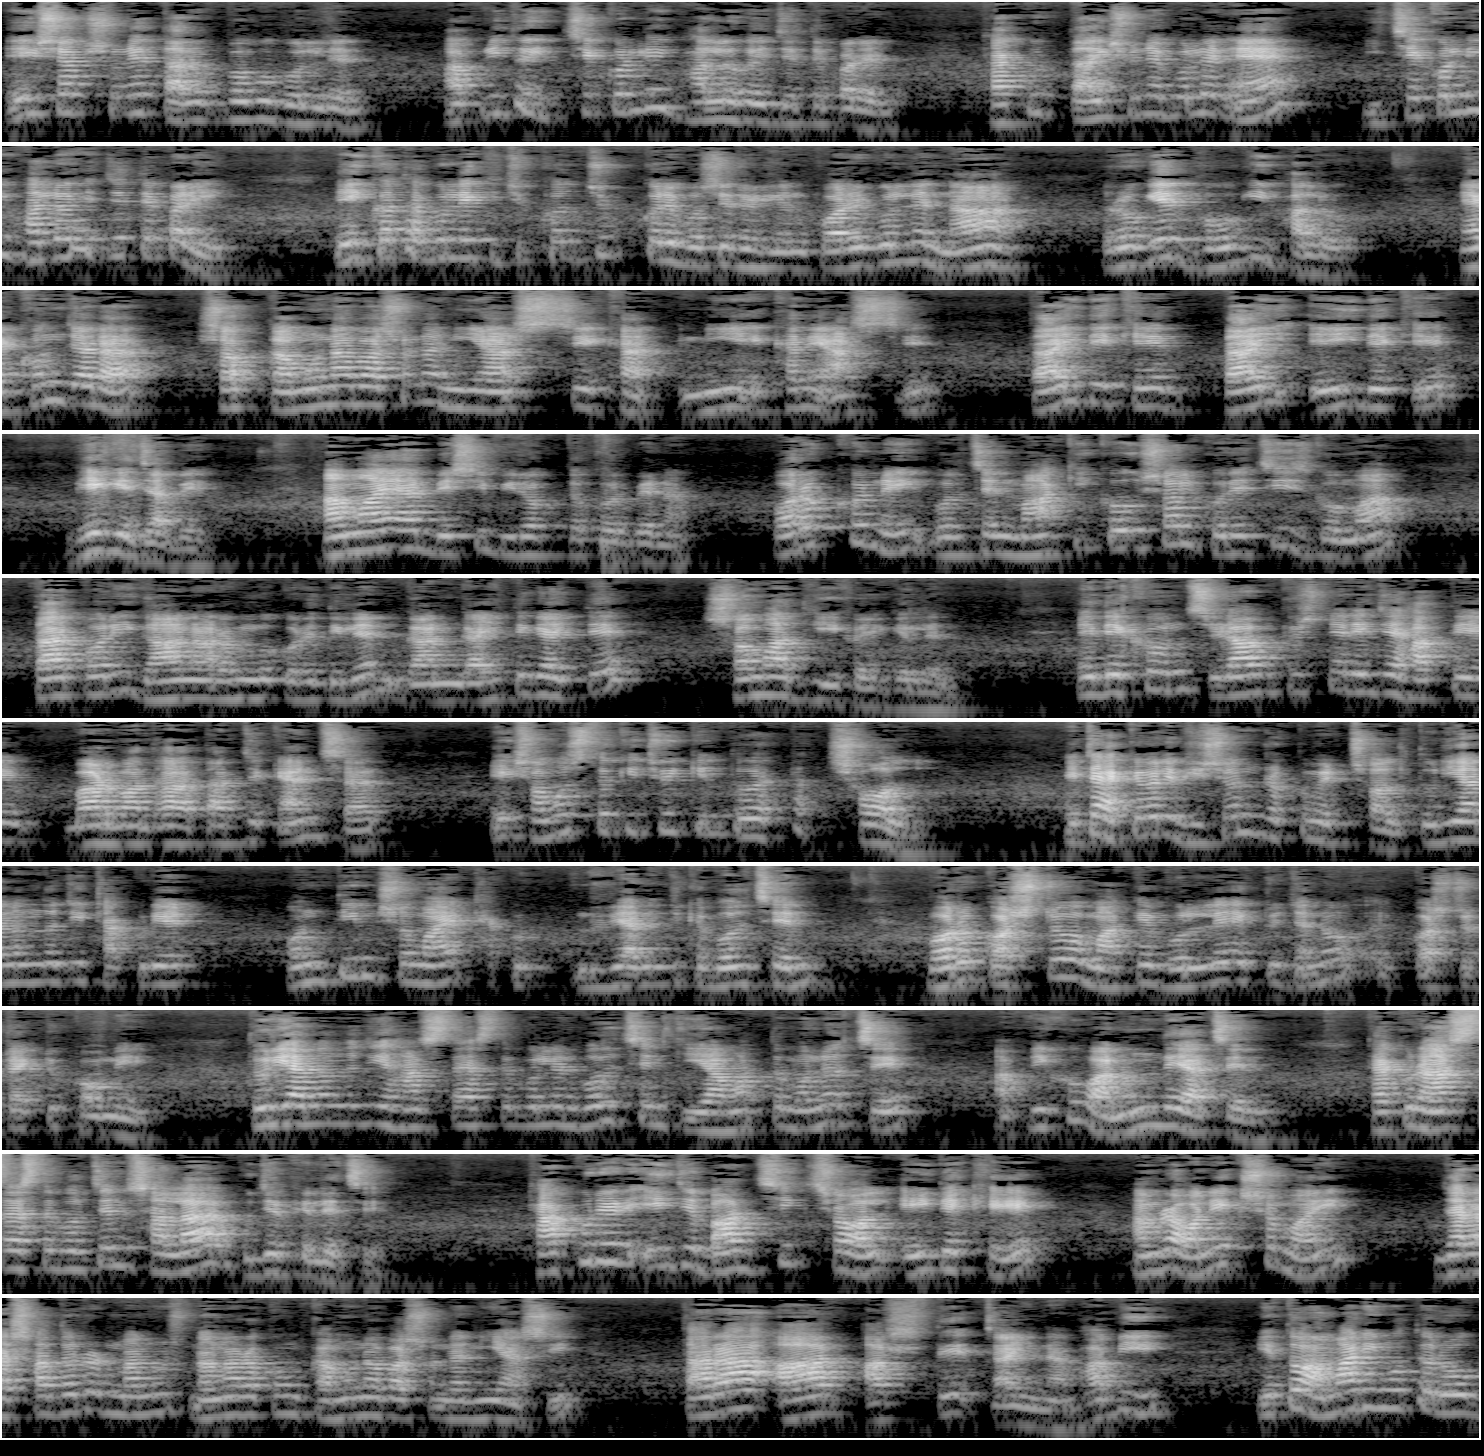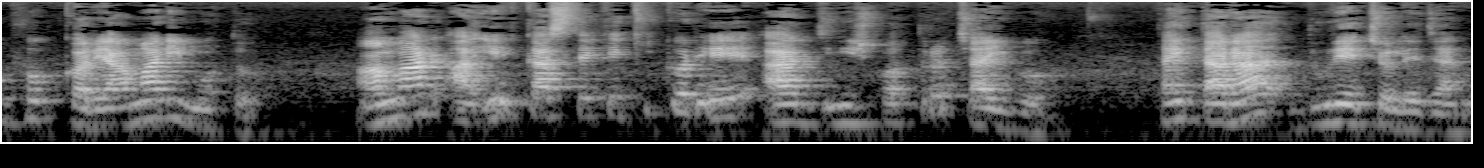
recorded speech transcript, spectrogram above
এইসব শুনে তারকবাবু বললেন, আপনি তো ইচ্ছে করলেই ভালো হয়ে যেতে পারেন। ঠাকুর তাই শুনে বললেন হ্যাঁ ইচ্ছে করলেই ভালো হয়ে যেতে পারি? এই কথা বলে কিছুক্ষণ চুপ করে বসে রইলেন। পরে বললেন, না, রোগের ভোগই ভালো। এখন যারা সব কামনা বাসনা নিয়ে আসছে নিয়ে এখানে আসছে, তাই দেখে, তাই এই দেখে ভেগে যাবে। আমায় আর বেশি বিরক্ত করবে না। পরক্ষণেই বলছেন মা, কি কৌশল করেছিস গো মা? তারপরেই গান আরম্ভ করে দিলেন। গান গাইতে গাইতে সমাধি হয়ে গেলেন। এই দেখুন, শ্রীরামকৃষ্ণের এই যে হাতে বাড় বাঁধা, তার যে ক্যান্সার এই সমস্ত কিছুই কিন্তু একটা ছল। এটা একেবারে ভীষণ রকমের ছল। তুরিয়ানন্দজি ঠাকুরের অন্তিম সময় ঠাকুর তুরিয়ানন্দজিকে বলছেন, বড় কষ্ট, মাকে বললে একটু যেন কষ্টটা একটু কমে। তুরিয়ানন্দজি হাসতে হাসতে বললেন, বলছেন কি, আমার তো মনে হচ্ছে আপনি খুব আনন্দে আছেন। ঠাকুর হাসতে হাসতে বলছেন, শালা, বুঝে ফেলেছে। ঠাকুরের এই যে বাহ্যিক ছল, এই দেখে আমরা অনেক সময় যারা সাধারণ মানুষ নানা রকম কামনা বাসনা নিয়ে আসি, তারা আর আসতে চাই না। ভাবি, এ তো আমারই মতো রোগ ভোগ করে, আমারই মতো। আমার, এর কাছ থেকে কি করে আর জিনিসপত্র চাইব? তাই তারা দূরে চলে যান।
